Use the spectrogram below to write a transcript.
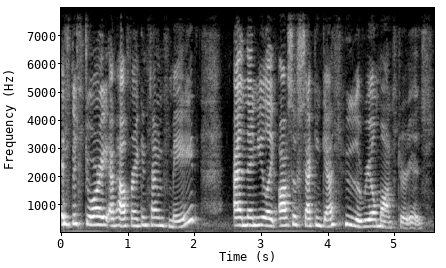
it's the story of how Frankenstein was made, and then you like also second guess who the real monster is.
